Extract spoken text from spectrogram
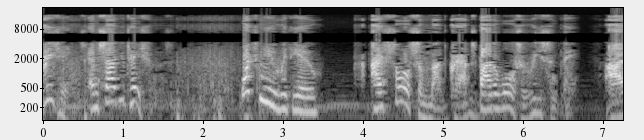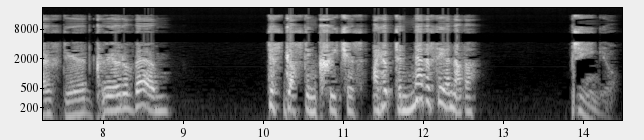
Greetings and salutations. What's new with you? I saw some mud crabs by the water recently. I steered clear of them. Disgusting creatures. I hope to never see another. Genial.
